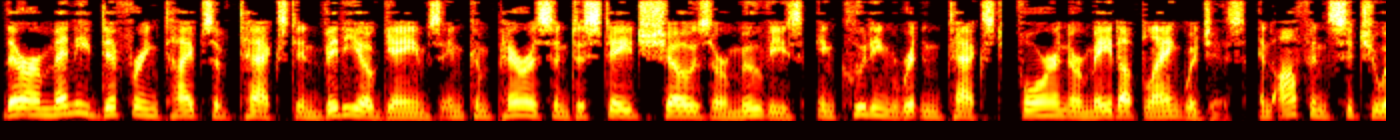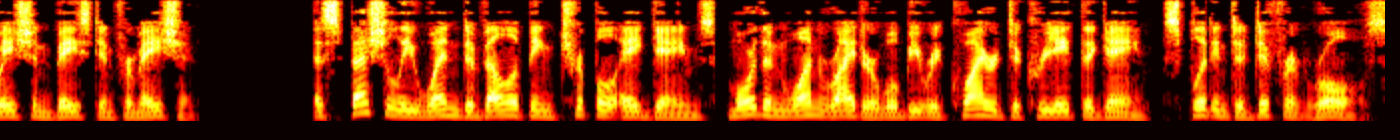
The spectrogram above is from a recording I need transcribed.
There are many differing types of text in video games in comparison to stage shows or movies, including written text, foreign or made-up languages, and often situation-based information. Especially when developing AAA games, more than one writer will be required to create the game, split into different roles.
